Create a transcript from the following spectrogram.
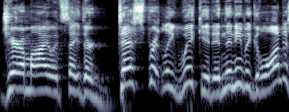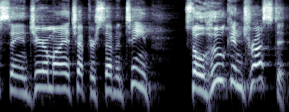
Jeremiah would say they're desperately wicked. And then he would go on to say in Jeremiah chapter 17, So who can trust it?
